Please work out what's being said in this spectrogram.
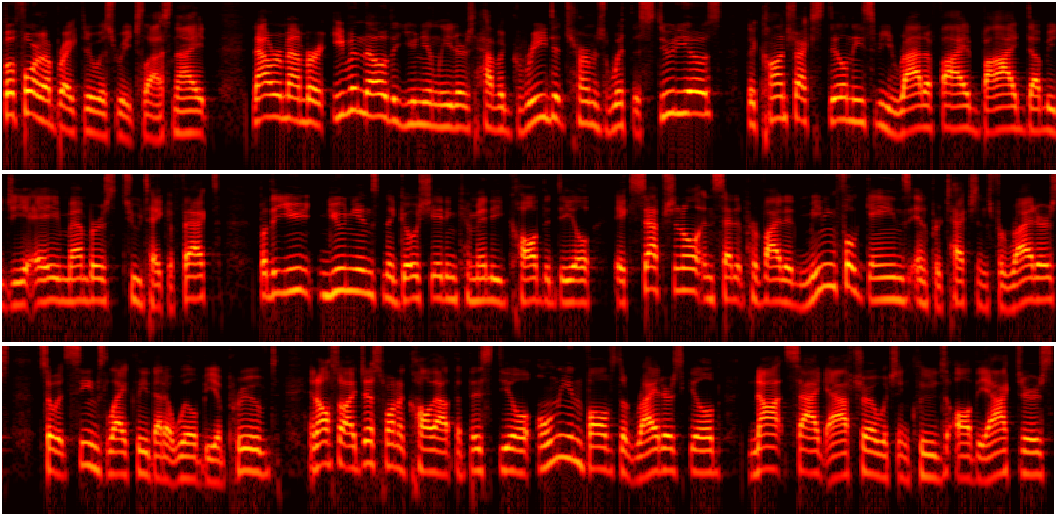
before the breakthrough was reached last night. Now remember, even though the union leaders have agreed to terms with the studios, the contract still needs to be ratified by WGA members to take effect. But the U- union's negotiating committee called the deal exceptional and said it provided meaningful gains and protections for writers, so it seems likely that it will be approved. And also, I just want to call out that this deal only involves the Writers Guild, not SAG AFTRA, which includes all the actors.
